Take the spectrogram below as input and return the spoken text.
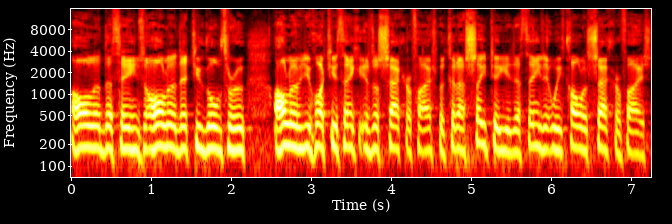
All of the things, all of that you go through, all of you, what you think is a sacrifice. But could I say to you, the thing that we call a sacrifice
